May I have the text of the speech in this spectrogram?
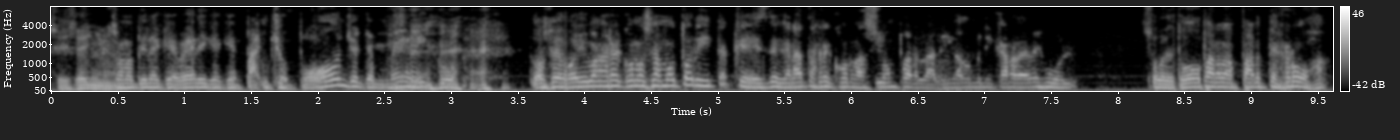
Sí, señor. Eso no tiene que ver y que, que Pancho Ponche, que en México. Entonces hoy van a reconocer a Motorita, que es de grata recordación para la Liga Dominicana de Béisbol, sobre todo para la parte roja.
